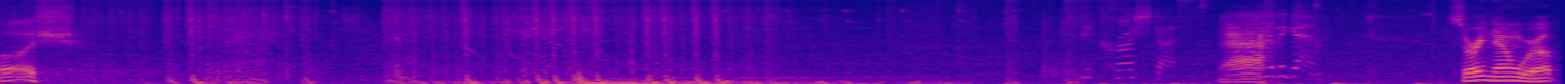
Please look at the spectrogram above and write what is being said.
Push. They crushed us. Ah. Did it again. So right now we're up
